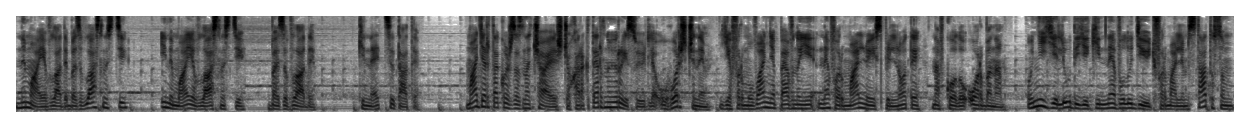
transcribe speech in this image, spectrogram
немає влади без власності і немає власності без влади. Кінець цитати. Мадяр також зазначає, що характерною рисою для Угорщини є формування певної неформальної спільноти навколо Орбана. У ній є люди, які не володіють формальним статусом,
